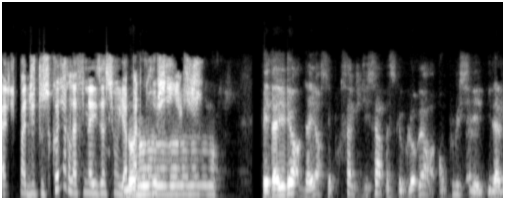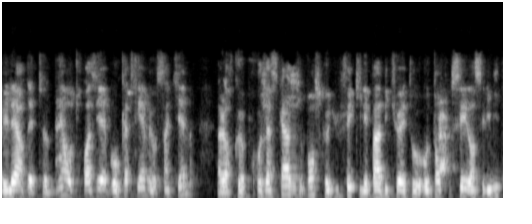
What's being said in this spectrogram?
elle n'est pas du tout scolaire, la finalisation. Il n'y a pas de crochet. Non, non, non, Mais d'ailleurs, d'ailleurs, c'est pour ça que je dis ça, parce que Glover, en plus, il, il avait l'air d'être bien au troisième, au quatrième et au cinquième, alors que Projaska, je pense que du fait qu'il n'est pas habitué à être autant poussé dans ses limites,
